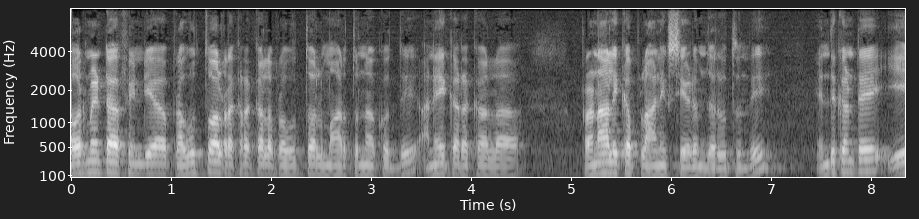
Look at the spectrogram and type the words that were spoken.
గవర్నమెంట్ ఆఫ్ ఇండియా ప్రభుత్వాలు రకరకాల ప్రభుత్వాలు మారుతున్న కొద్దీ అనేక రకాల ప్రణాళిక ప్లానింగ్స్ చేయడం జరుగుతుంది. ఎందుకంటే ఏ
